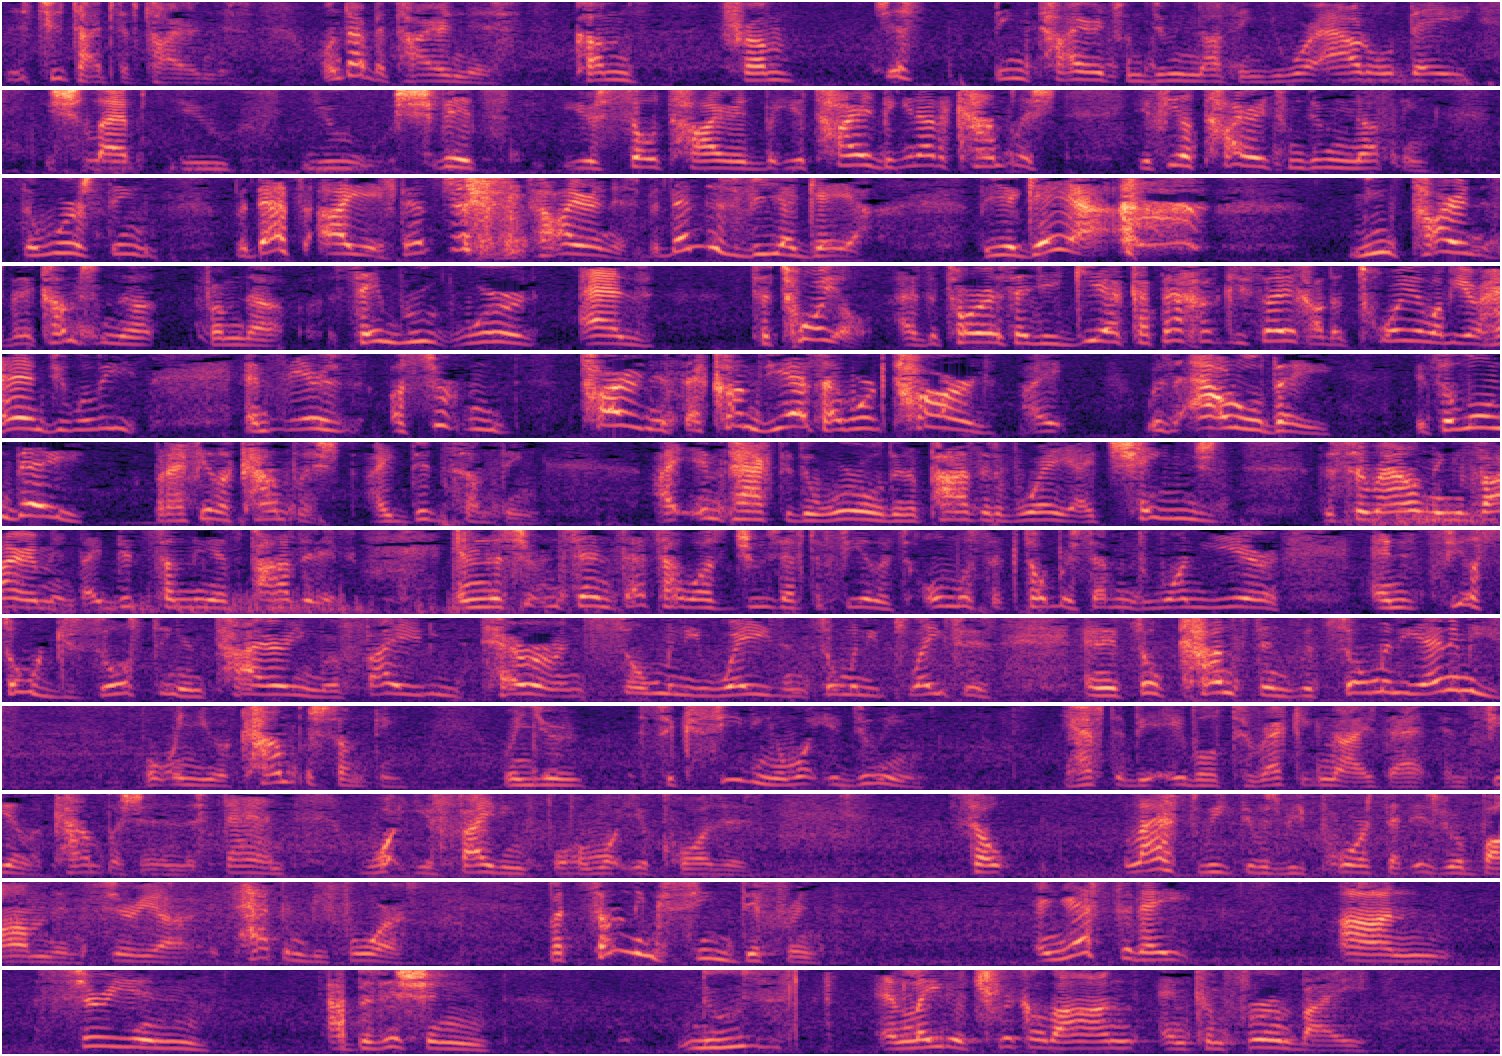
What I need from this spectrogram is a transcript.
There's two types of tiredness. One type of tiredness comes from just being tired from doing nothing. You were out all day, you slept, you you schwitzed, you're so tired, but you're tired, but you're not accomplished. You feel tired from doing nothing. It's the worst thing. But that's ayif, that's just tiredness. But then there's viyageya. Viyageya means tiredness, but it comes from the from the same root word as to toil. As the Torah says, the toil of your hands you will eat. And there's a certain tiredness that comes. Yes, I worked hard. I was out all day. It's a long day, but I feel accomplished. I did something. I impacted the world in a positive way. I changed the surrounding environment. I did something that's positive. And in a certain sense, that's how us Jews have to feel. It's almost October 7th, one year, and it feels so exhausting and tiring. We're fighting terror in so many ways, in so many places, and it's so constant with so many enemies. But when you accomplish something, when you're succeeding in what you're doing, you have to be able to recognize that and feel accomplished and understand what you're fighting for and what your cause is. So, last week there was reports that Israel bombed in Syria. It's happened before, but something seemed different. And yesterday, on Syrian opposition news, and later trickled on and confirmed by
